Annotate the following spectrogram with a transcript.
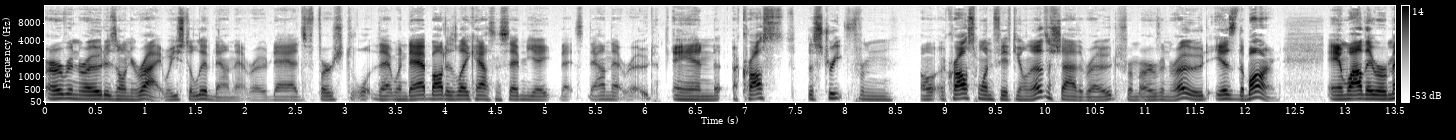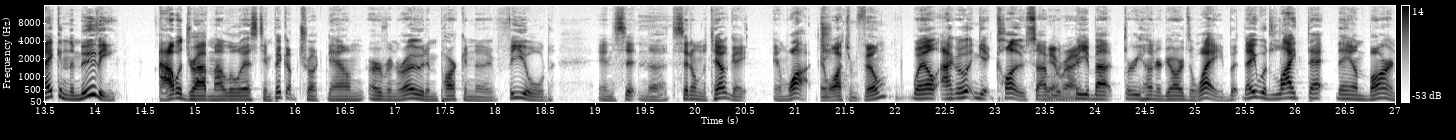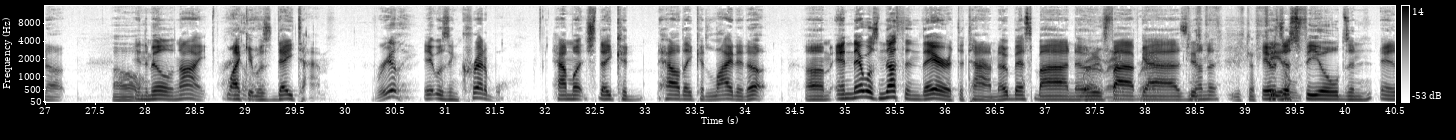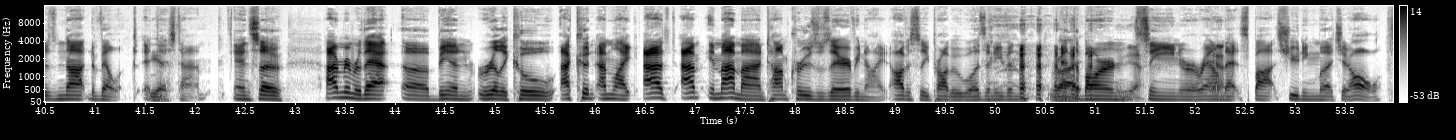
Irvin Road is on your right. We used to live down that road. Dad's first that when Dad bought his lake house in '78, that's down that road. And across the street from across 150 on the other side of the road from Irvin Road is the barn. And while they were making the movie, I would drive my little S10 pickup truck down Irvin Road and park in the field and sit in the sit on the tailgate and watch. and watch them film. Well, I wouldn't get close. I Yeah, would right. be about 300 yards away, but they would light that damn barn up oh. in the middle of the night like it was daytime. Really? It was incredible how much they could how they could light it up. Um, and there was nothing there at the time. No Best Buy, no Right, right, Five right. Guys. Just- none of, just a it was just fields, and it was not developed at Yeah. this time. And so I remember that uh, being really cool. I couldn't. I'm like I. I'm in my mind. Tom Cruise was there every night. Obviously, he probably wasn't even at the barn Yeah. scene or around Yeah. that spot shooting much at all.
